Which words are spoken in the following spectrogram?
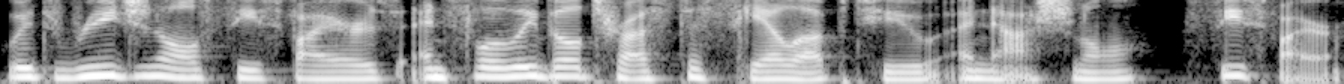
with regional ceasefires and slowly build trust to scale up to a national ceasefire.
